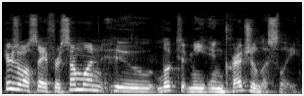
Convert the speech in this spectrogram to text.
Here's what I'll say for someone who looked at me incredulously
